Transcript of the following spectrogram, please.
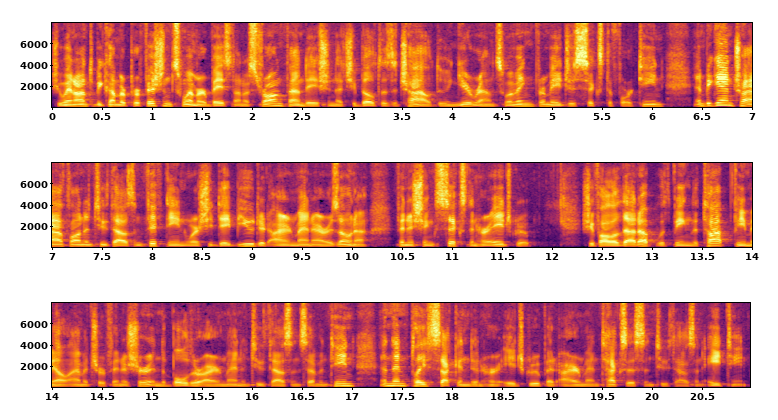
She went on to become a proficient swimmer based on a strong foundation that she built as a child, doing year round swimming from ages 6 to 14, and began triathlon in 2015, where she debuted at Ironman Arizona, finishing sixth in her age group. She followed that up with being the top female amateur finisher in the Boulder Ironman in 2017, and then placed second in her age group at Ironman Texas in 2018.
